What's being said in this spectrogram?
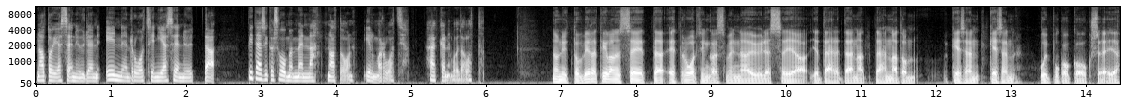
NATO-jäsenyyden ennen Ruotsin jäsenyyttä, pitäisikö Suomen mennä NATOon ilman Ruotsia? Häkkänen voit aloittaa. No nyt on vielä tilanne se, että, että Ruotsin kanssa mennään yhdessä ja, ja tähdätään tähän Naton kesän, kesän huippukokoukseen. Ja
